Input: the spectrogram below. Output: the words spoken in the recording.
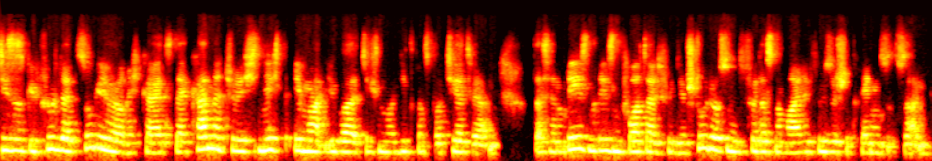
dieses Gefühl der Zugehörigkeit, der kann natürlich nicht immer über Technologie transportiert werden. Das ist ein riesen, riesen Vorteil für die Studios und für das normale physische Training sozusagen.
